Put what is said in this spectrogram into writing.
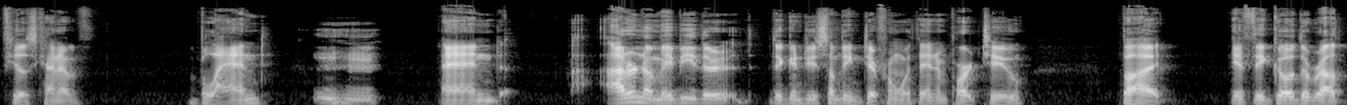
feels kind of bland. Mm-hmm. And I- don't know, maybe they're they're gonna do something different with it in part two, but if they go the route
